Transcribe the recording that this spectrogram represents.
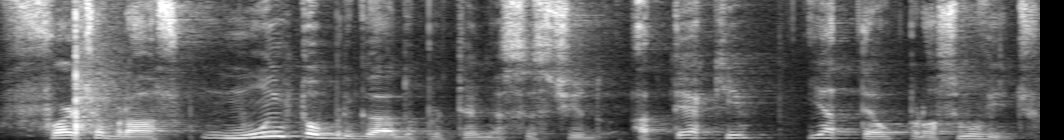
forte abraço, muito obrigado por ter me assistido até aqui e até o próximo vídeo.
